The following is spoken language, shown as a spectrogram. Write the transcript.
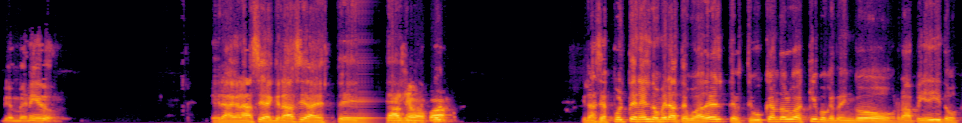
bienvenido. Mira, gracias, gracias. Este, gracias, papá. Gracias por tenerlo. Mira, te voy a dar, te estoy buscando algo aquí porque tengo rapidito.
